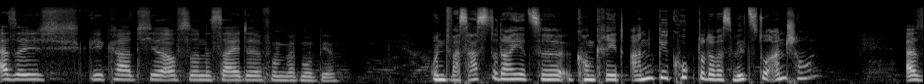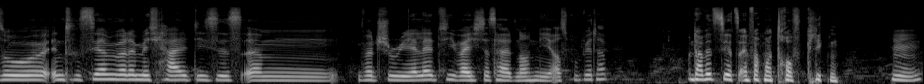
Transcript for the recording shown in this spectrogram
Also ich gehe gerade hier auf so eine Seite vom Webmobil. Und was hast du da jetzt äh, konkret angeguckt oder was willst du anschauen? Also interessieren würde mich halt dieses ähm, Virtual Reality, weil ich das halt noch nie ausprobiert habe. Und da willst du jetzt einfach mal drauf klicken. Hm.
